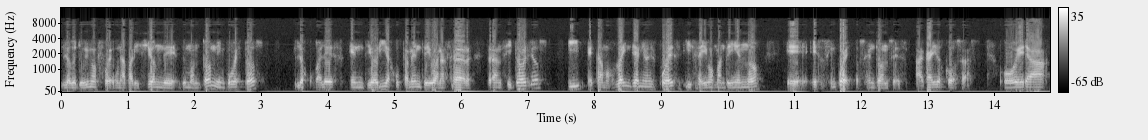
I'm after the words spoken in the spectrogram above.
lo que tuvimos fue una aparición de, un montón de impuestos, los cuales en teoría justamente iban a ser transitorios y estamos 20 años después y seguimos manteniendo eh, esos impuestos. Entonces, acá hay dos cosas. O era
